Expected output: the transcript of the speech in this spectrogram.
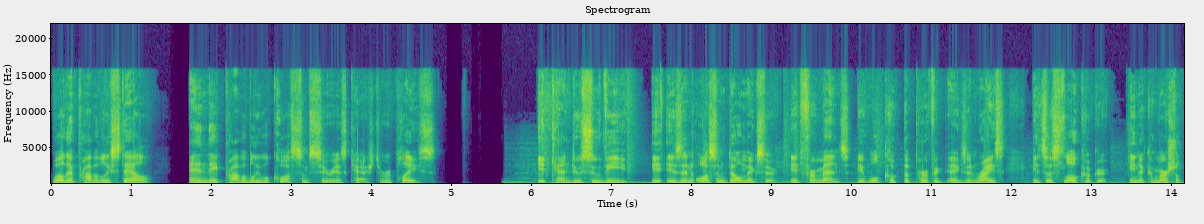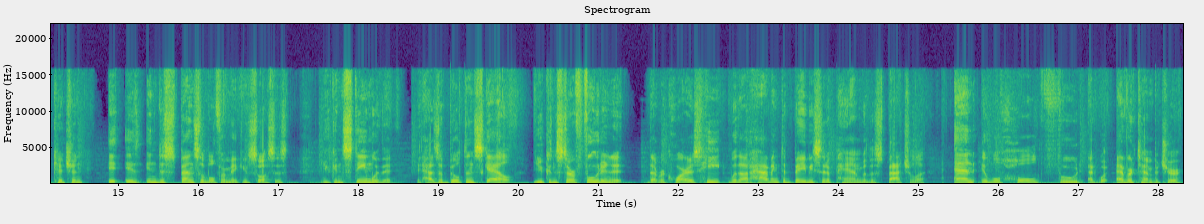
Well, they're probably stale, and they probably will cost some serious cash to replace. It can do sous vide. It is an awesome dough mixer. It ferments. It will cook the perfect eggs and rice. It's a slow cooker. In a commercial kitchen, it is indispensable for making sauces. You can steam with it. It has a built-in scale. You can stir food in it that requires heat without having to babysit a pan with a spatula. And it will hold food at whatever temperature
